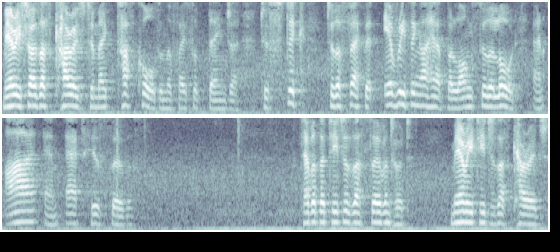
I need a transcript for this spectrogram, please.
Mary shows us courage to make tough calls in the face of danger, to stick to the fact that everything I have belongs to the Lord and I am at His service. Tabitha teaches us servanthood. Mary teaches us courage.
